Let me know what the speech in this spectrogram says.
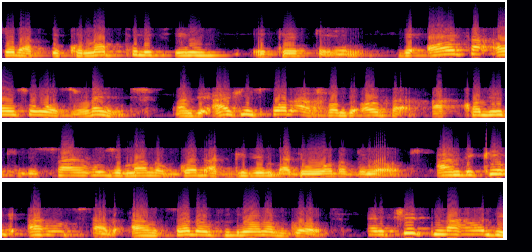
so that he could not pull it in again to him. The altar also was rent and the ashes poured out from the altar, according to the sign which the man of God had given by the word of the Lord. And the king answered and said unto the man of God, Entreat now the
